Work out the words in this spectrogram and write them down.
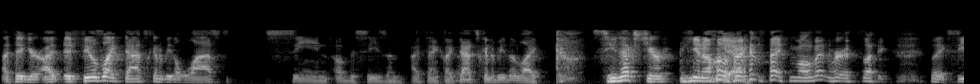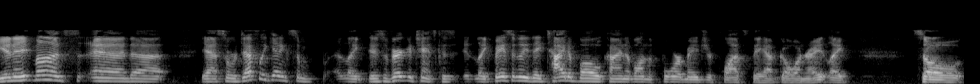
I think you're. I, it feels like that's going to be the last scene of the season. I think like that's going to be the like, see you next year, you know, Yeah. right? like moment where it's like, like see you in eight months, and uh yeah, so we're definitely getting some like. There's a very good chance because like basically they tied a bow kind of on the four major plots they have going, right? Like, so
